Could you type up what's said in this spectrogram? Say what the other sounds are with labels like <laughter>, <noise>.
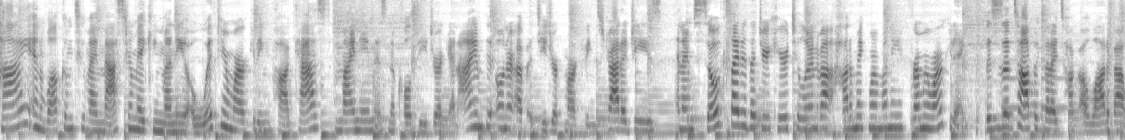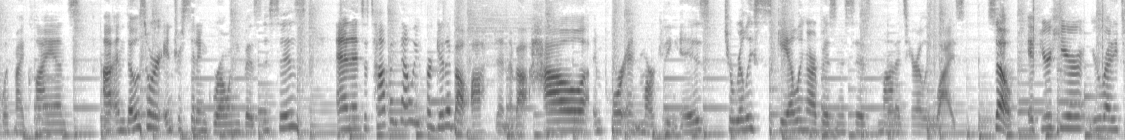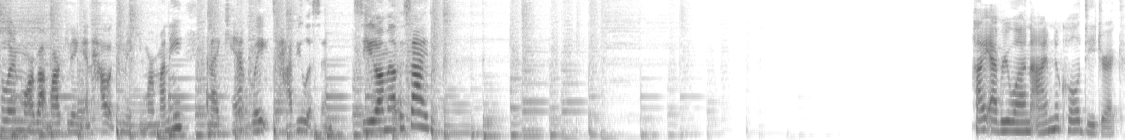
Hi, and welcome to my Master Making Money with Your Marketing podcast. My name is Nicole Diedrich, and I am the owner of Diedrich Marketing Strategies. And I'm so excited that you're here to learn about how to make more money from your marketing. This is a topic that I talk a lot about with my clients uh, and those who are interested in growing businesses. And it's a topic that we forget about often about how important marketing is to really scaling our businesses monetarily wise. So, if you're here, you're ready to learn more about marketing and how it can make you more money, and I can't wait to have you listen. See you on the other side. Hi, everyone. I'm Nicole Diedrich,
